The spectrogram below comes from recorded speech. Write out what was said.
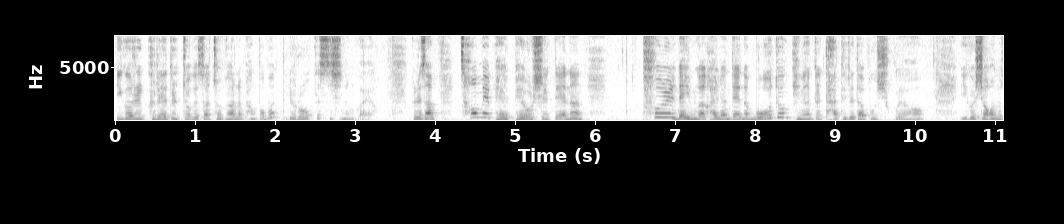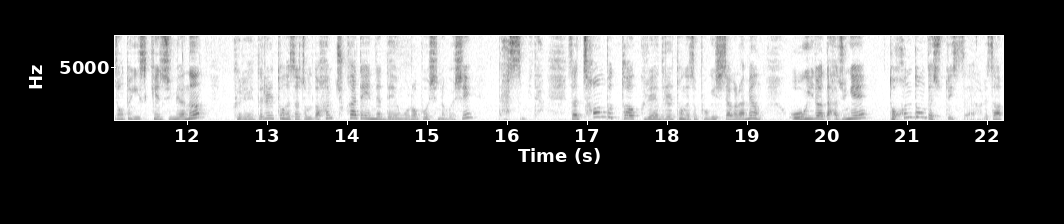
이거를 그래들 쪽에서 적용하는 방법은 이렇게 쓰시는 거예요. 그래서 처음에 배, 배우실 때는 풀 네임과 관련되는 모든 기능들 다 들여다 보시고요. 이것이 어느 정도 익숙해지면은 그래드를 통해서 좀 더 함축화되어 있는 내용으로 보시는 것이 낫습니다. 그래서 처음부터 그래드를 통해서 보기 시작을 하면 오히려 나중에 더 혼동될 수도 있어요. 그래서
